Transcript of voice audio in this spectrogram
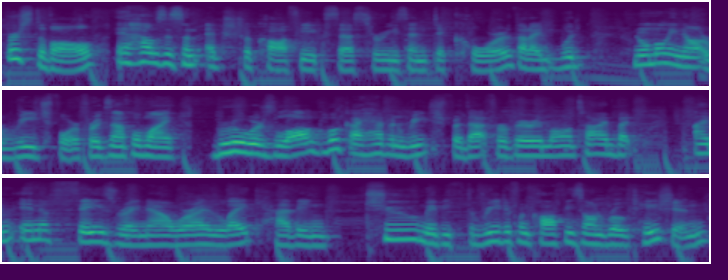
First of all, it houses some extra coffee accessories and decor that I would normally not reach for. For example, my brewer's logbook, I haven't reached for that for a very long time, but I'm in a phase right now where I like having two, maybe three different coffees on rotation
